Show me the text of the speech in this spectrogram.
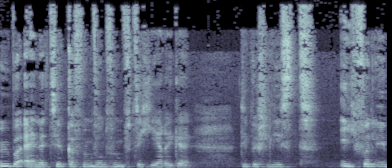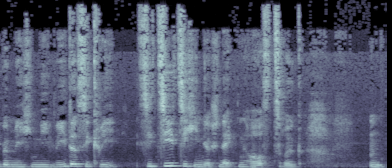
über eine circa 55-Jährige, die beschließt, ich verliebe mich nie wieder. Sie, krieg, sie zieht sich in ihr Schneckenhaus zurück und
